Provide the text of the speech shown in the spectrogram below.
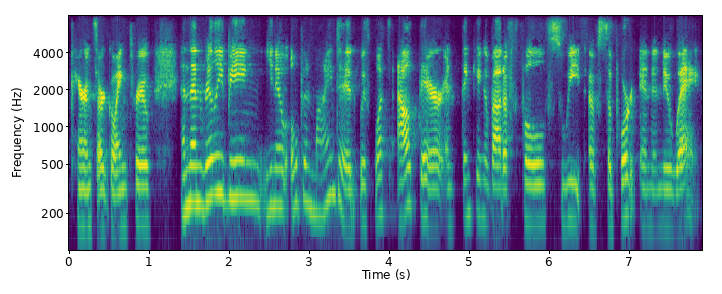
parents are going through. And then really being you know open minded with what's out there and thinking about a full suite of support in a new way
